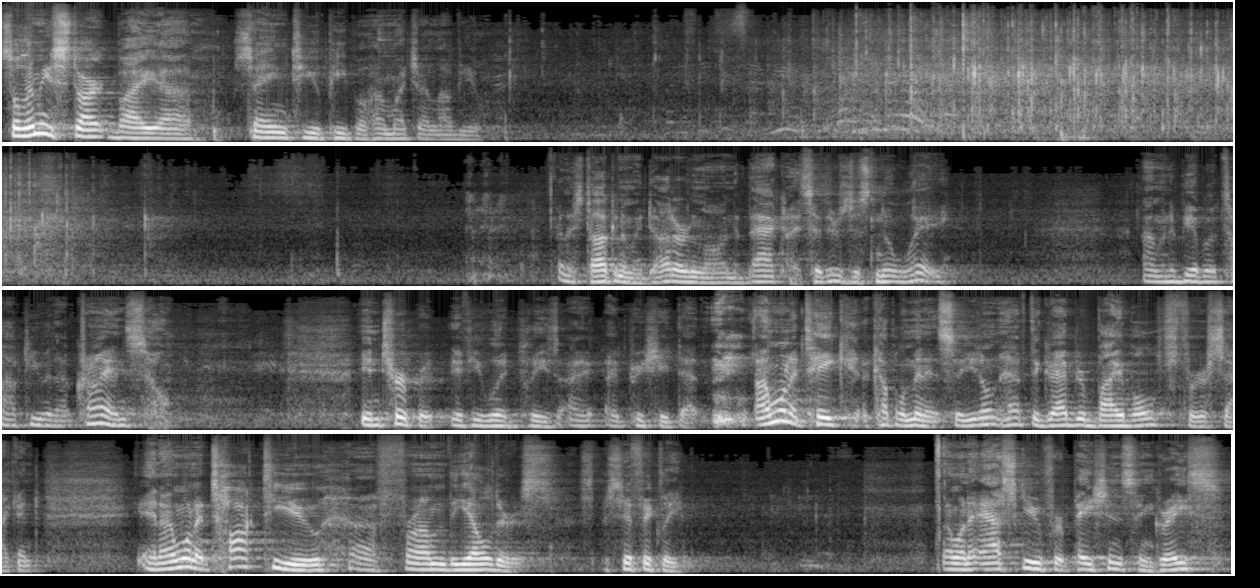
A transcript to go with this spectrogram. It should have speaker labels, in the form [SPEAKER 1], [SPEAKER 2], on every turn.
[SPEAKER 1] So let me start by uh, saying to you people how much I love you. I was talking to my daughter in law in the back, and I said, There's just no way I'm going to be able to talk to you without crying, so interpret, if you would, please. I, I appreciate that. I want to take a couple of minutes, so you don't have to grab your Bible for a second. And I want to talk to you uh, from the elders specifically. I want to ask you for patience and grace.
